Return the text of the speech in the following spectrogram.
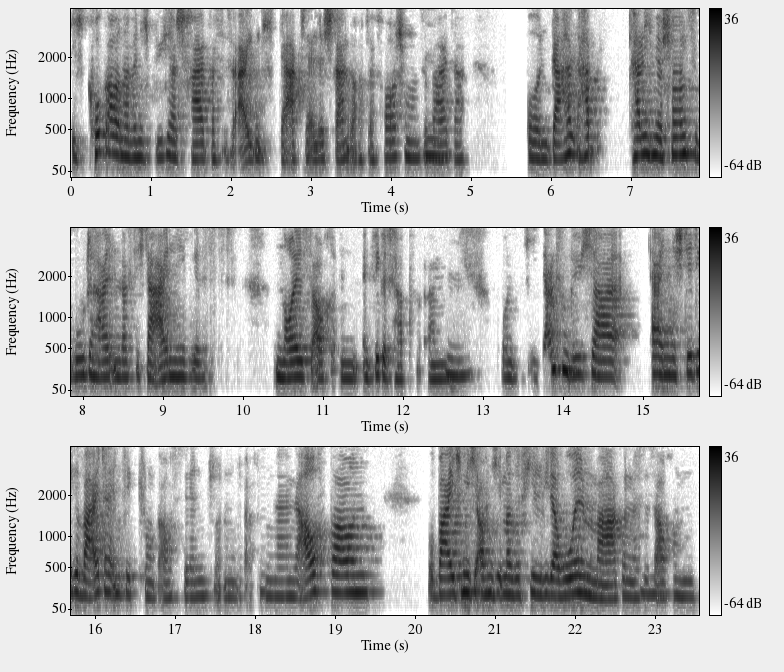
ich gucke auch immer, wenn ich Bücher schreibe, was ist eigentlich der aktuelle Stand auch der Forschung und so mhm. weiter. Und da hab, kann ich mir schon zugute halten, dass ich da einiges Neues auch in, entwickelt habe. Ähm, mhm. Und die ganzen Bücher eine stetige Weiterentwicklung auch sind und aufeinander aufbauen, wobei ich mich auch nicht immer so viel wiederholen mag. Und das ist mhm. auch ein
